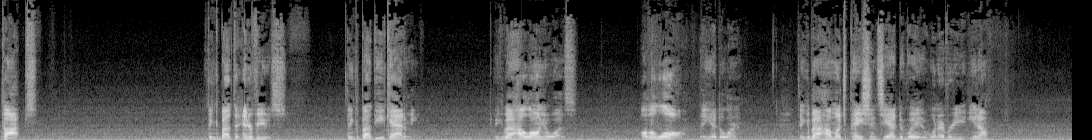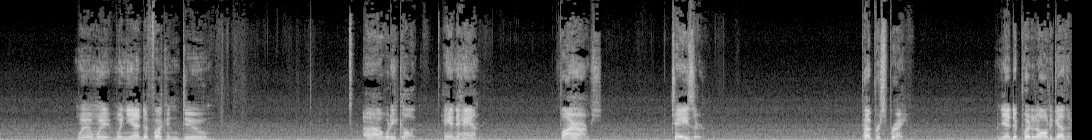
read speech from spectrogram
Cops. Think about the interviews. Think about the academy. Think about how long it was. All the law that you had to learn. Think about how much patience you had to wait whenever you, you know, when, when, when you had to fucking do, uh, what do you call it? Hand to hand. firearms, taser, pepper spray. When you had to put it all together.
